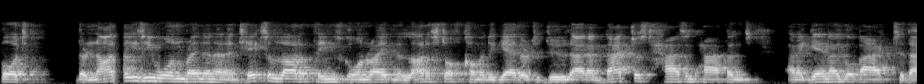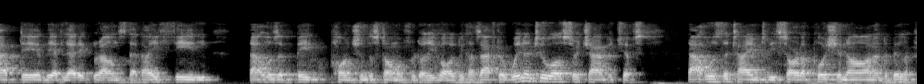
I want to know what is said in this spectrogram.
But they're not easy won, Brendan, and it takes a lot of things going right and a lot of stuff coming together to do that. And that just hasn't happened. And again, I go back to that day in the athletic grounds that I feel that was a big punch in the stomach for Donegal because after winning two Ulster championships, that was the time to be sort of pushing on and to build.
